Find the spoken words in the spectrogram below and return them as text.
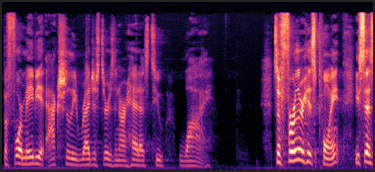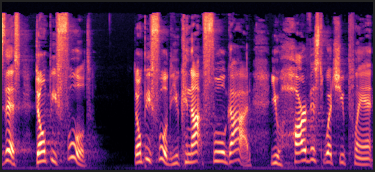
before maybe it actually registers in our head as to why. To further his point, he says this Don't be fooled. Don't be fooled. You cannot fool God. You harvest what you plant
